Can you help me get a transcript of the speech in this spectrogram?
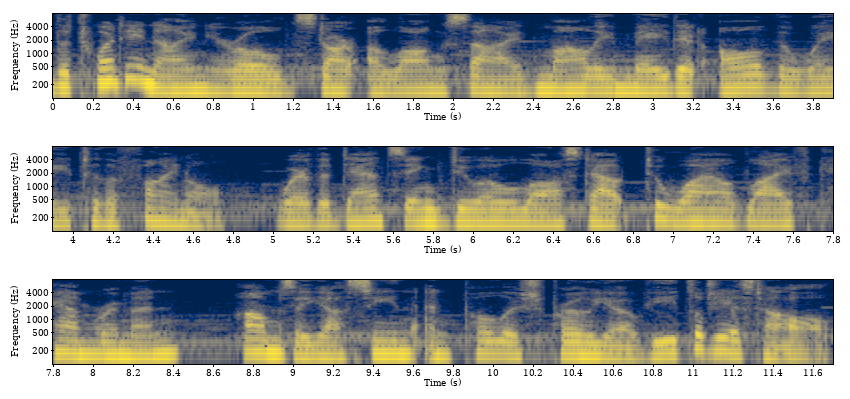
The 29-year-old star alongside Molly made it all the way to the final, where the dancing duo lost out to wildlife cameraman, Hamza Yassin and Polish pro Jowita Przystał.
